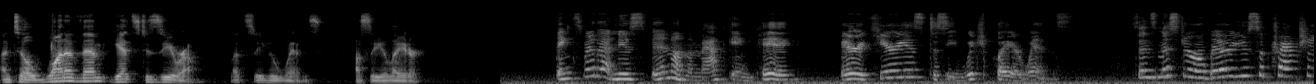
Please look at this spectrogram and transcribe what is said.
until one of them gets to zero. Let's see who wins. I'll see you later. Thanks for that new spin on the math game Pig. Very curious to see which player wins. Since Mr. Robert used subtraction,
